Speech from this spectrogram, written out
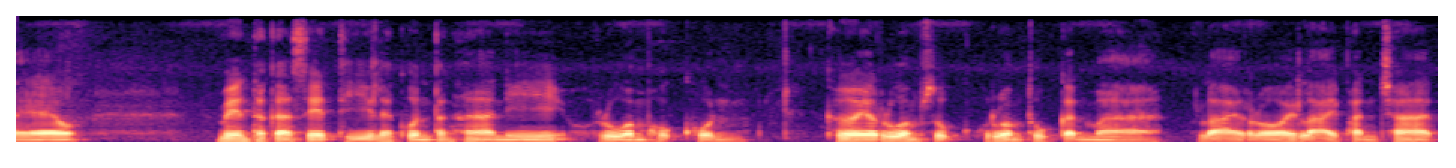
แล้ว เมนทกาเศรษฐีและคนทั้งห้านี้รวมหกคน เคยร่วมสุขร่วมทุกข์กันมา หลายร้อยหลายพันชาติ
